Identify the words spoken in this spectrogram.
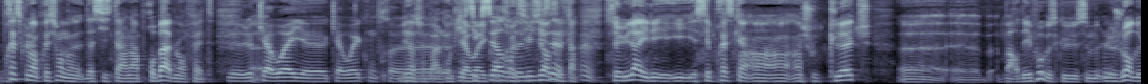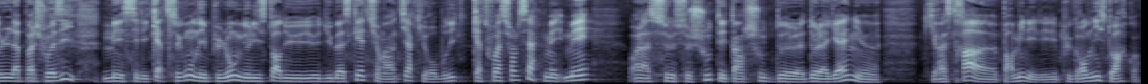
presque l'impression d'assister à un improbable en fait. Le, le euh, Kawhi, contre, Bien sûr, bah, le les Sixers en 2019. Celui-là, il est, c'est presque un, un, shoot clutch euh, euh, par défaut parce que le joueur ne l'a pas choisi, mais c'est les 4 secondes les plus longues de l'histoire du, du, basket sur un tir qui rebondit 4 fois sur le cercle. Mais, mais voilà, ce, ce shoot est un shoot de, de la gagne euh, qui restera euh, parmi les, les, plus grandes de l'histoire quoi.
